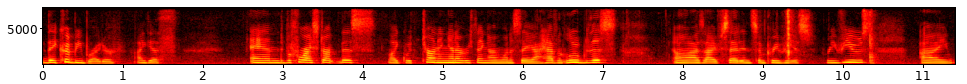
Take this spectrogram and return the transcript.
they could be brighter, I guess. And before I start this, like with turning and everything, I want to say I haven't lubed this. Uh, as I've said in some previous reviews, I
